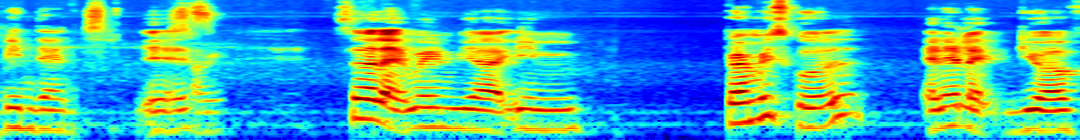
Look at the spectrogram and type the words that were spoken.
Been there. Yes. Sorry. So like when we are in primary school and then like you have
